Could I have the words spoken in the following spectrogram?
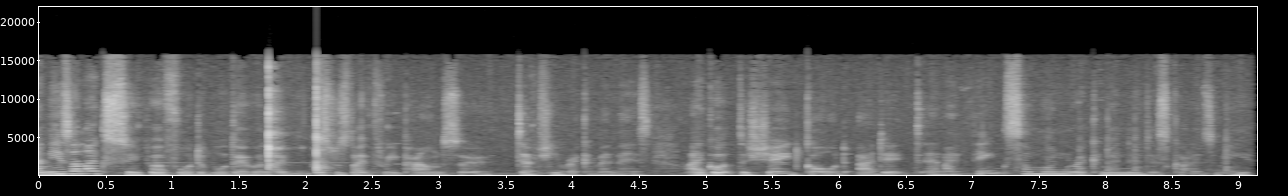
and these are like super affordable. They were like this was like three pounds so definitely recommend this. I got the shade gold addict and i think someone recommended this color to me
